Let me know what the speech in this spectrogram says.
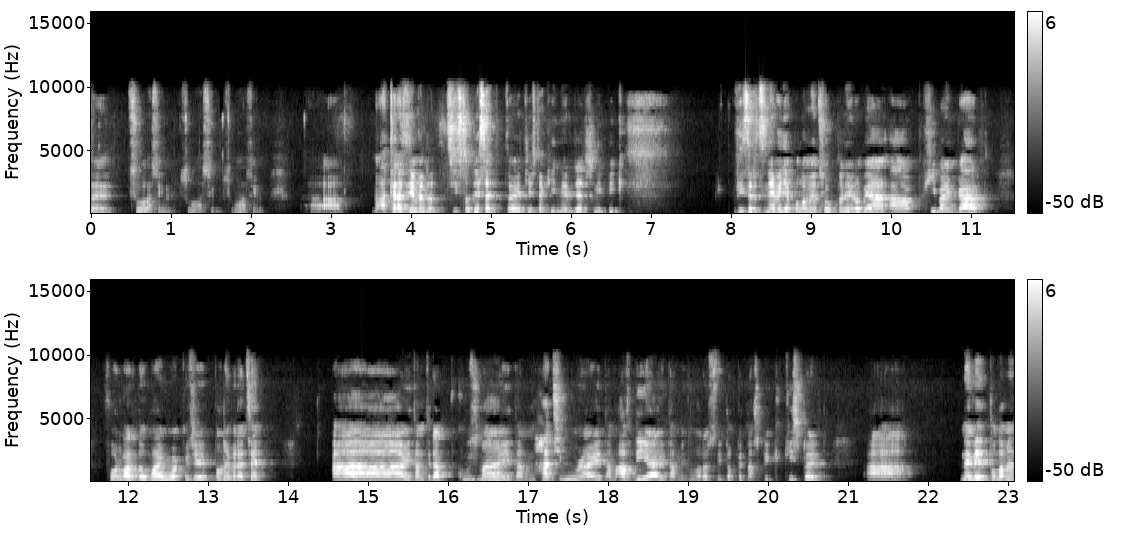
To je, súhlasím, súhlasím, súhlasím. A, no a teraz ideme do číslo 10, to je tiež taký nevďačný pik. Wizards nevedia podľa mňa, čo úplne robia a chýba im guard. Forwardov majú akože plné vrece. A je tam teda Kuzma, je tam Hachimura, je tam Avdia, je tam minuloročný top 15 pick Kispert. A nevie, podľa mňa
